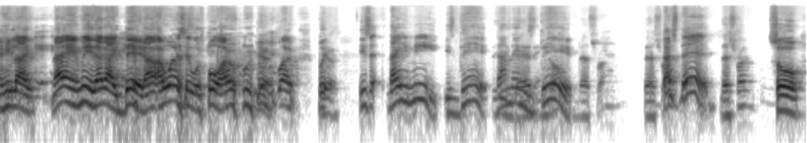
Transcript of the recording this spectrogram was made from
And he like, "That ain't me. That guy dead." I, I want to say it was Paul. I don't remember Yeah. quite, but Yeah. he said, "That ain't me. He's dead. That He's man is and gone. dead. That's right. That's right. That's dead." That's right. So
